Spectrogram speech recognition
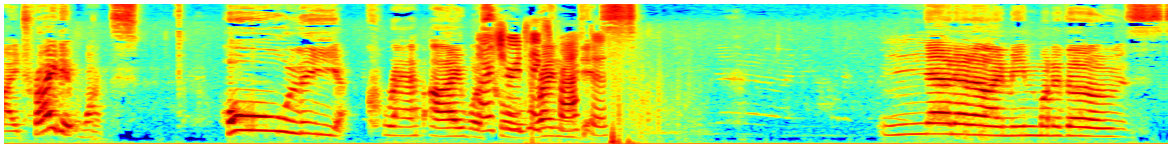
I tried it once. Holy crap! I was Archery takes practice. No, no, no. I mean one of those.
